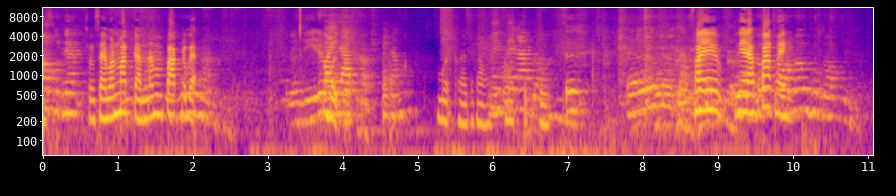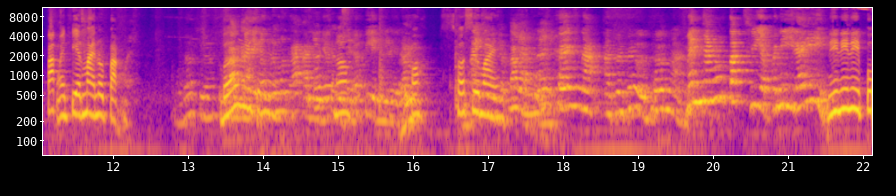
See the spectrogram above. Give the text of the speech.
มาคุณเนี่ยสงสัยมันมัดกันน้ำปักกันแหละยังดีด้วยไปดับไปดับเหมือดไฟไปทางไปดับเออเออไฟนี่นะปักไหมปักไหมเปลี่ยนใหม่รถปักไหมเบิ้งไหมเดี๋เสียยวงอันนี้เดี๋ยวเปลี่ยนอยู่เลยพอพอซื้อใหม่เพ่งน่ะอันเป็นเพื่อนเพิ่งอะแม่ยังตัดเสียบไปนี่ได้นี่นี่นี่ปู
